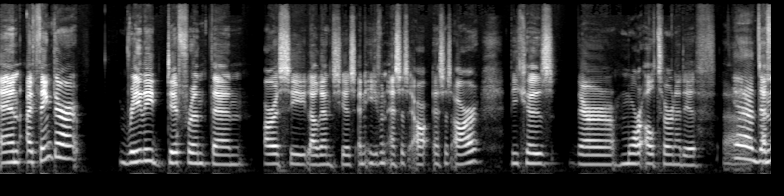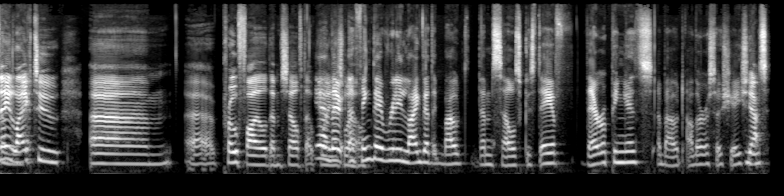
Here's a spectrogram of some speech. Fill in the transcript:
And I think they're really different than RSC, Laurentius, and even SSR, SSR because they're more alternative. Uh, Yeah, and they like to um, uh, profile themselves that Yeah, way as well. I think they really like that about themselves because they have their opinions about other associations.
